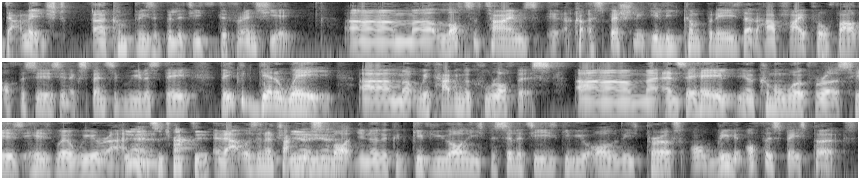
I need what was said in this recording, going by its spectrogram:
damaged uh, companies' ability to differentiate. Um, uh, lots of times, uh, especially elite companies that have high profile offices in expensive real estate, they could get away um, with having a cool office um, and say, "Hey, you know, come and work for us. Here's here's where we're at." Yeah, and it's attractive. That was an attractive Yeah, yeah. spot. You know, they could give you all these facilities, give you all of these perks, all really office based perks.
